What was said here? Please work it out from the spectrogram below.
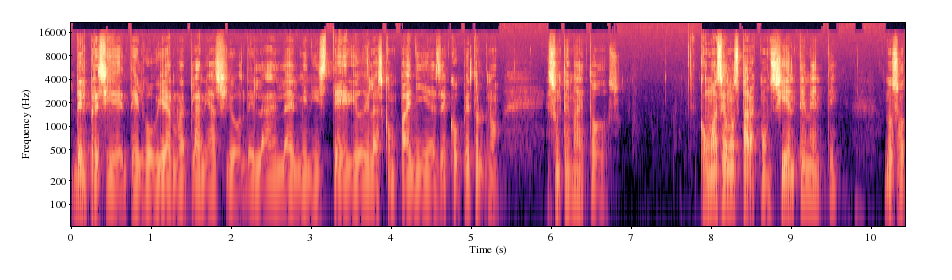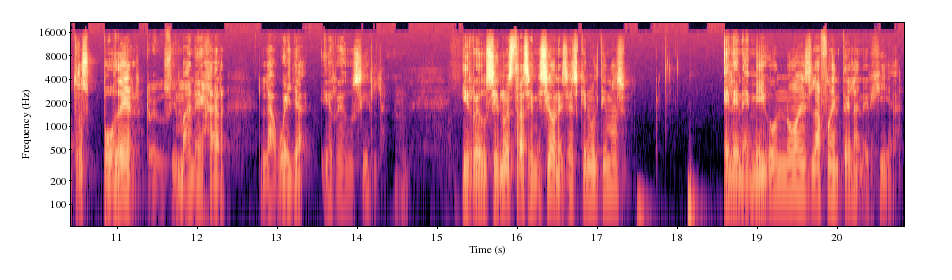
del presidente, del gobierno, de planeación, de la, del ministerio, de las compañías, de Ecopetrol. No, es un tema de todos. ¿Cómo hacemos para conscientemente nosotros poder Reducir. manejar la huella y reducirla. Y reducir nuestras emisiones. Es que en últimas, el enemigo no es la fuente de la energía.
